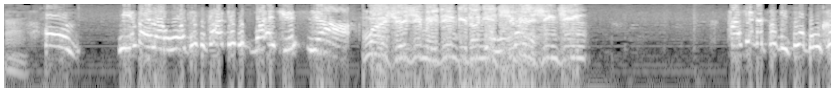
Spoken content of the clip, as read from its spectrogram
嗯，哦，明白了，我就是他就是不爱学习啊，不爱学习，每天给他念七遍心经，他现在自己做功课，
